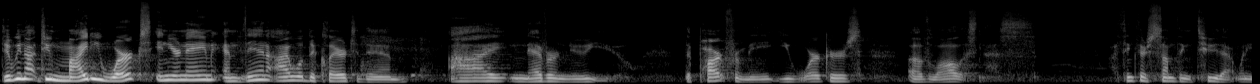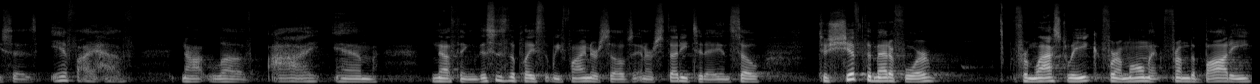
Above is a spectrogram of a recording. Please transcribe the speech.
Did we not do mighty works in your name? And then I will declare to them, I never knew you. Depart from me, you workers of lawlessness. I think there's something to that when he says, If I have not love, I am nothing. This is the place that we find ourselves in our study today. And so, to shift the metaphor from last week for a moment from the body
